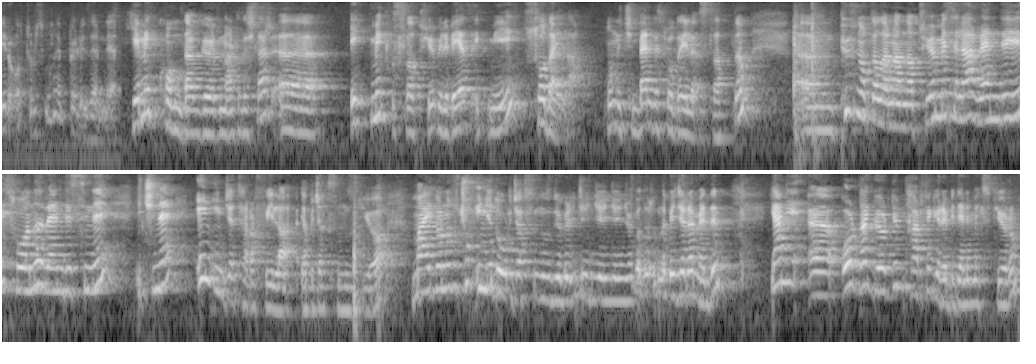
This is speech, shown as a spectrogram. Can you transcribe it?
Biri otursun hep böyle üzerine yat. Yemek.com'da gördüm arkadaşlar. Ee, ekmek ıslatıyor. Böyle beyaz ekmeği sodayla. Onun için ben de sodayla ıslattım. Ee, püf noktalarını anlatıyor. Mesela rendeyi, soğanı rendesini içine en ince tarafıyla yapacaksınız diyor. Maydanozu çok ince doğrayacaksınız diyor. Böyle ince ince ince ince o kadarını da beceremedim. Yani e, orada gördüğüm tarife göre bir denemek istiyorum.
